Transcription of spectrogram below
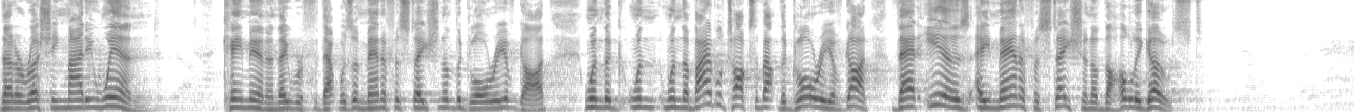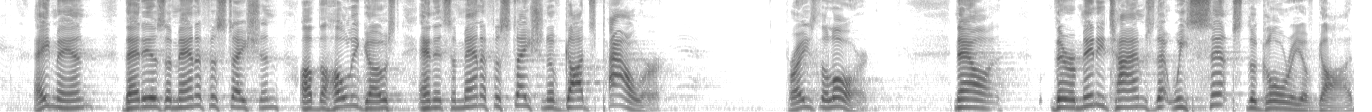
that a rushing mighty wind came in and they were that was a manifestation of the glory of God. When the when when the Bible talks about the glory of God, that is a manifestation of the Holy Ghost. Amen. That is a manifestation of the Holy Ghost, and it's a manifestation of God's power. Praise the Lord. Now, there are many times that we sense the glory of God.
